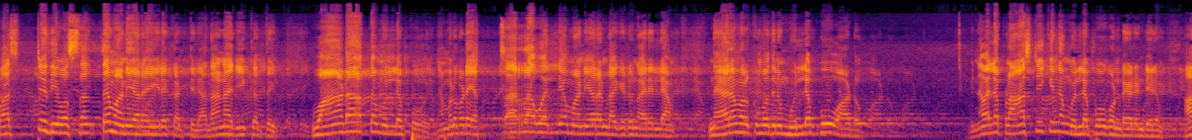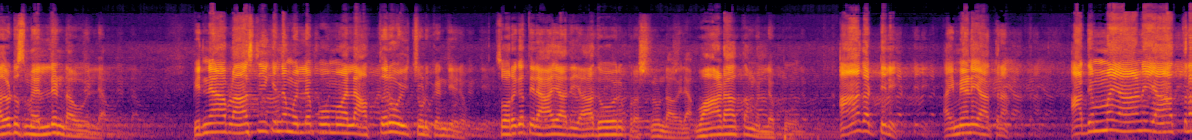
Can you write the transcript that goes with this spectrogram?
ഫസ്റ്റ് ദിവസത്തെ മണിയറയിലെ കട്ടിൽ അതാണ് അരീക്കത്ത്. വാടാത്ത മുല്ലപ്പൂ നമ്മളിവിടെ എത്ര വലിയ മണിയറ ഉണ്ടാക്കിയിട്ടും കാര്യമില്ല. നേരം വെക്കുമ്പോൾ അതിന് മുല്ലപ്പൂ വാടും. പിന്നെ വല്ല പ്ലാസ്റ്റിക്കിന്റെ മുല്ലപ്പൂ കൊണ്ടുപോയിടേണ്ടി വരും. അതോട്ട് സ്മെല്ല് ഉണ്ടാവില്ല പിന്നെ ആ പ്ലാസ്റ്റിക്കിന്റെ മുല്ലപ്പൂവുമ്പോൾ വല്ല അത്തറ് ഒഴിച്ചു കൊടുക്കേണ്ടി വരും. സ്വർഗത്തിലായാൽ അത് യാതൊരു പ്രശ്നവും ഉണ്ടാവില്ല. വാടാത്ത മുല്ലപ്പൂ. ആ കട്ടിൽ അയിമയാണ് യാത്ര. അതിമ്മയാണ് യാത്ര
